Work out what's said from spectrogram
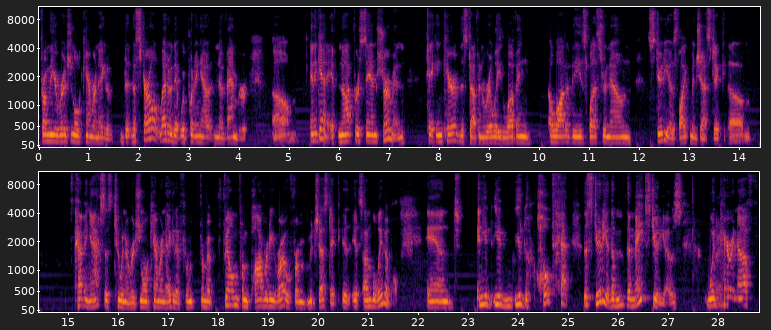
from the original camera negative. The, the Scarlet Letter that we're putting out in November. Um, and again, if not for Sam Sherman taking care of the stuff and really loving a lot of these lesser known studios like Majestic, um, having access to an original camera negative from from a film from Poverty Row from Majestic, it, it's unbelievable, and and you'd, you'd you'd hope that the studio, the the main studios, would right. care enough,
